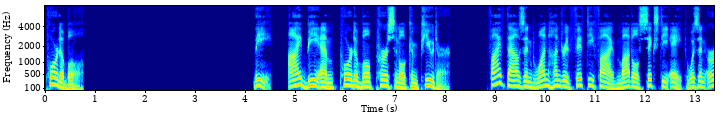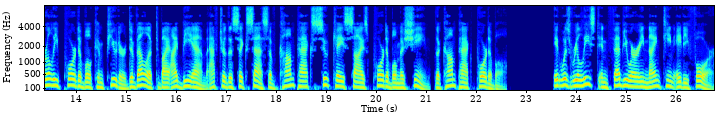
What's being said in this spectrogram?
Portable The IBM Portable Personal Computer 5155 Model 68 was an early portable computer developed by IBM after the success of Compaq's suitcase-size portable machine, the Compaq Portable. It was released in February 1984,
